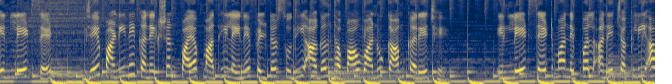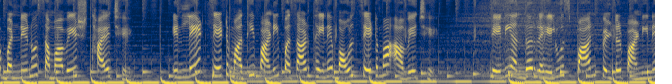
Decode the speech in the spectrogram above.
ઇનલેટ સેટ જે પાણીને કનેક્શન પાઇપમાંથી લઈને ફિલ્ટર સુધી આગળ ધપાવવાનું કામ કરે છે. ઇનલેટ સેટમાં નિપ્પલ અને ચકલી આ બંનેનો સમાવેશ થાય છે. ઇનલેટ સેટમાંથી પાણી પસાર થઈને બાઉલ સેટમાં આવે છે. તેની અંદર રહેલું સ્પાન ફિલ્ટર પાણીને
